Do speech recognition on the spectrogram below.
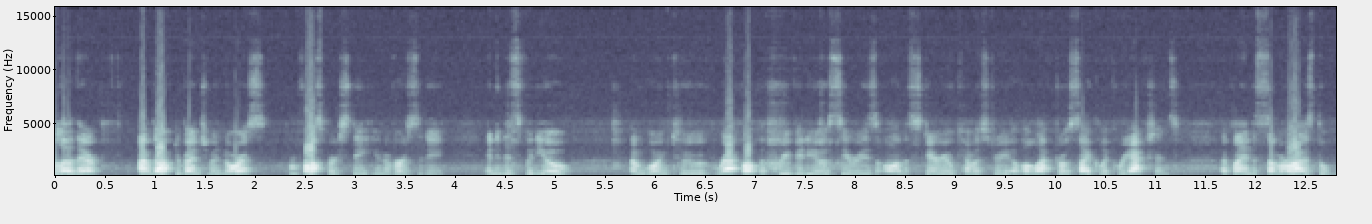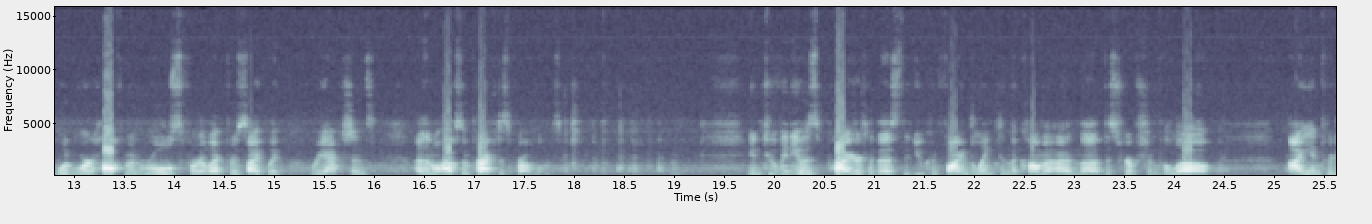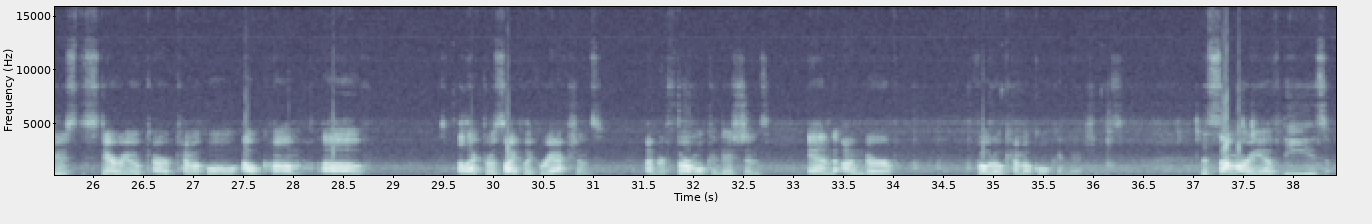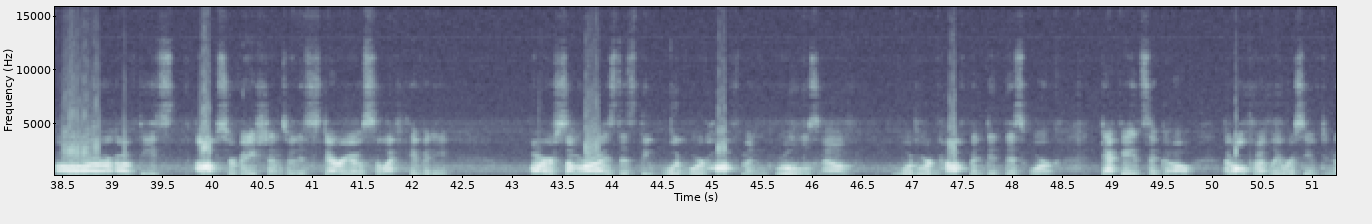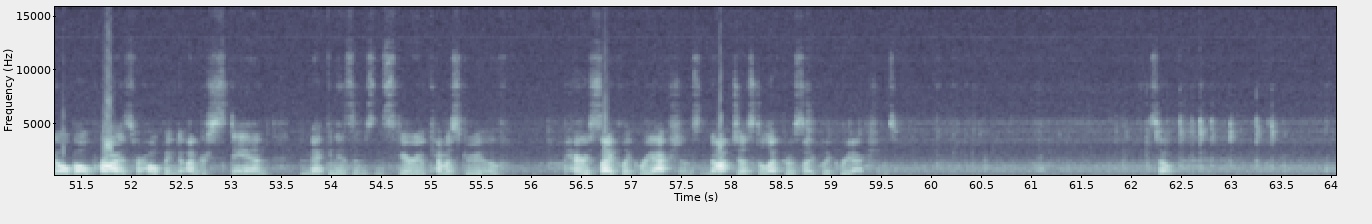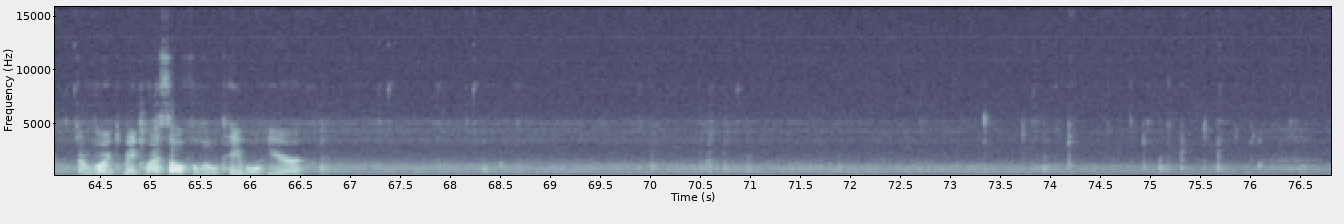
Hello there, I'm Dr. Benjamin Norris from Frostburg State University and in this video I'm going to wrap up a three video series on the stereochemistry of electrocyclic reactions. I plan to summarize the Woodward-Hoffmann rules for electrocyclic reactions and then we'll have some practice problems. In two videos prior to this that you can find linked in the comment and the description below, I introduced the stereochemical outcome of electrocyclic reactions under thermal conditions and under photochemical conditions. The summary of these are of these observations or this stereoselectivity are summarized as the Woodward-Hoffmann rules. Now, Woodward and Hoffmann did this work decades ago and ultimately received a Nobel Prize for helping to understand the mechanisms in stereochemistry of pericyclic reactions, not just electrocyclic reactions. So I'm going to make myself a little table here.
